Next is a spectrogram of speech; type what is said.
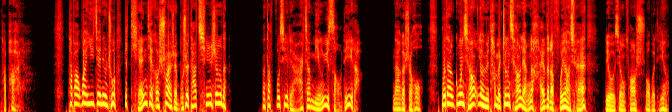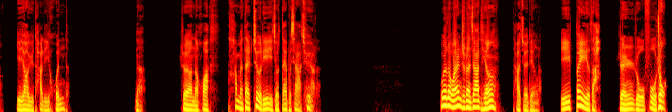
他怕呀，他怕万一鉴定出这甜甜和帅帅不是他亲生的，那他夫妻俩将名誉扫地了。那个时候，不但宫强要与他们争抢两个孩子的抚养权，柳静芳说不定也要与他离婚的。那这样的话。他们在这里也就待不下去了。为了完整的家庭，他决定了一辈子忍辱负重。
